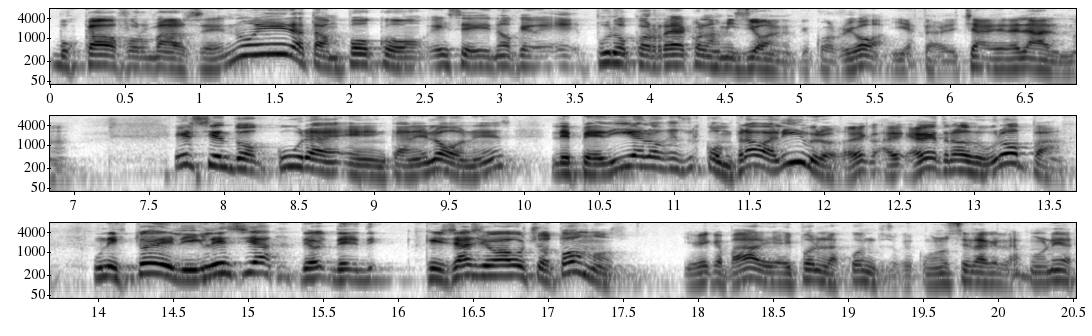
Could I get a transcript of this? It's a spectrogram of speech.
buscaba formarse, no era tampoco ese, no, que eh, puro correr con las misiones, que corrió y hasta echar el alma. Él siendo cura en Canelones, le pedía a los Jesús, compraba libros, había, había traído de Europa, una historia de la iglesia que ya llevaba ocho tomos. Y había que pagar, y ahí pone las cuentas, que como no sé la- las monedas,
